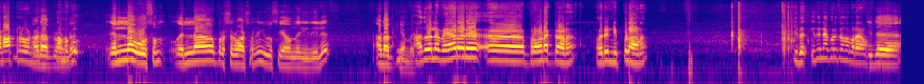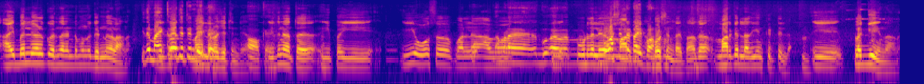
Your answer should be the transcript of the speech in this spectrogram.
അഡാപ്റ്റർ അഡാപ്റ്റർ നമുക്ക് എല്ലാ ഓസും എല്ലാ പ്രഷർ വാഷറിനും യൂസ് ചെയ്യാവുന്ന രീതിയിൽ അഡാപ്റ്റ് ചെയ്യാൻ പറ്റും. അതുപോലെ വേറൊരു പ്രോഡക്റ്റ് ആണ് ഒരു നിപ്പിളാണ്. ഇത് ഇതിനെ കുറിച്ച് ഒന്ന് പറയാം ഇത് ഐബല്ലുകൾക്ക് വരുന്ന രണ്ട് മൂന്ന് ഗണ്ണുകളാണ്. ഇത് മൈക്രോജെറ്റിന്റെ മൈക്രോജെറ്റിന്റെ. ഇതിനകത്ത് ഇപ്പൊ ഈ ഈ ഓസ് ഗു- കൂടുതൽ. ബോഷൻ ടൈപ്പ്. അത് മാർക്കറ്റിൽ അധികം കിട്ടില്ല. ഈ പ്ലഗ് ചെയ്യുന്നതാണ്.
